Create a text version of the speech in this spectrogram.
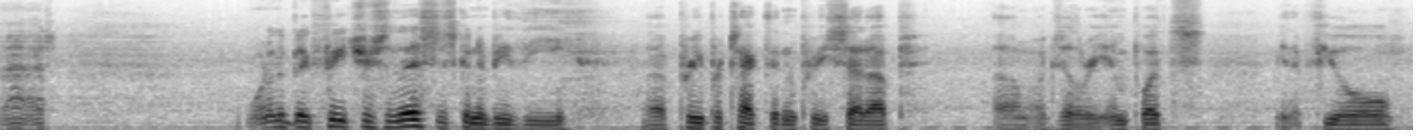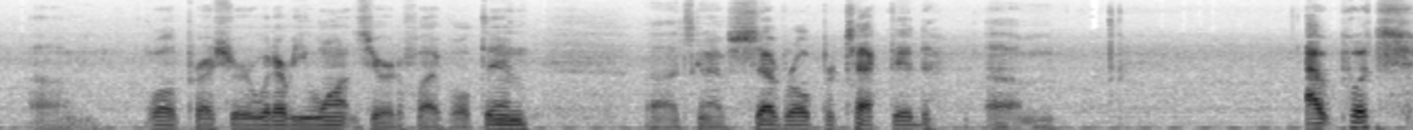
bad. One of the big features of this is going to be the uh, pre-protected and pre-set up um, auxiliary inputs, either fuel, um, oil pressure, whatever you want, 0 to 5 volt in. Uh, it's going to have several protected um, outputs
